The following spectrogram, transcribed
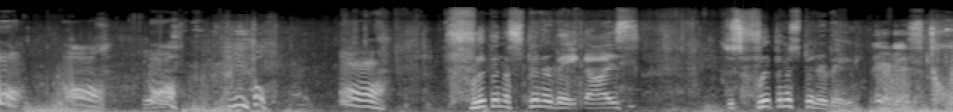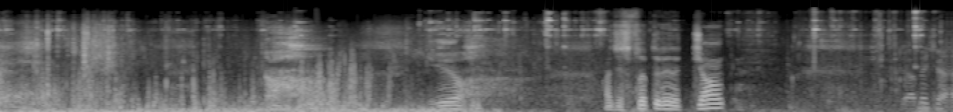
Oh, oh, oh, oh. Flipping a spinner bait, guys. Just flipping a spinner bait. There it is. Oh, yeah. I just flipped it in the junk. Yeah, I is good.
